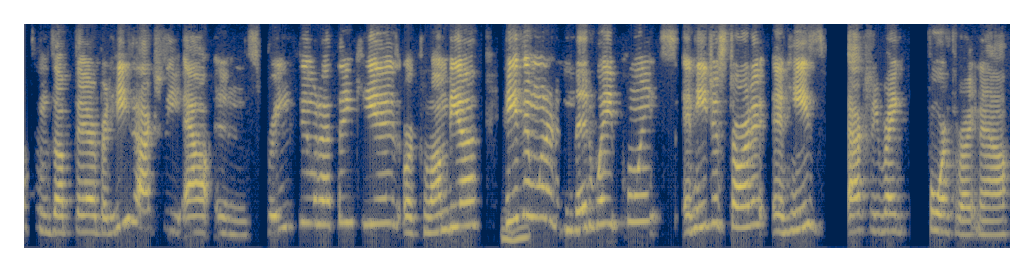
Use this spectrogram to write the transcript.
Dawson's up there, but he's actually out in Springfield, I think he is, or Columbia. He's Mhm. in one of the midway points, and he just started, and he's actually ranked fourth right now.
